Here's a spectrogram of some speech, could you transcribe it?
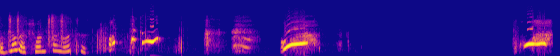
lan bak son tane atız. Attık lan. Oh! Oh!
